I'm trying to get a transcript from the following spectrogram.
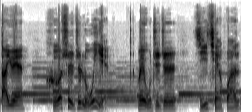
答曰：“何氏之鲁也。”魏武知之，即遣还。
